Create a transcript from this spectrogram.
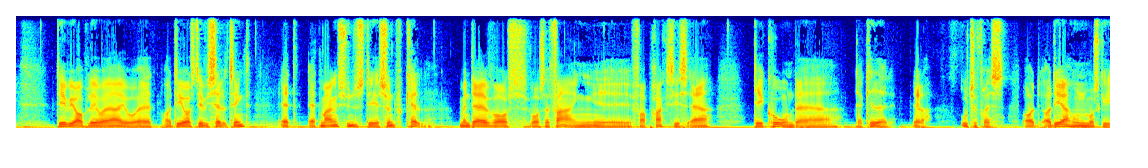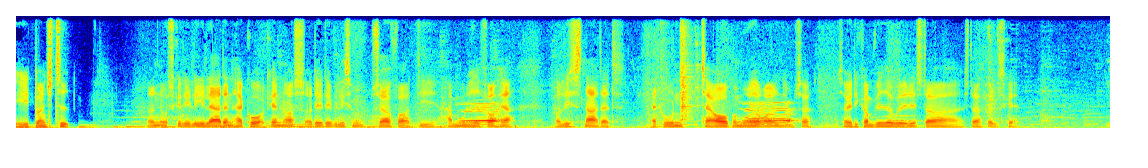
det vi oplever er jo, at, og det er også det vi selv tænkte, at, at mange synes, det er synd for kalven. Men der er vores, vores erfaring øh, fra praksis er, det er konen, der er, der er ked af det, eller utilfreds. Og, og det er hun måske i et døgns tid. Og nu skal de lige lære den her kor at kende også, og det er det, vi ligesom sørger for, at de har mulighed for her. Og lige så snart, at, at hun tager over på moderrollen, jamen så, så kan de komme videre ud i det større, større fællesskab.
